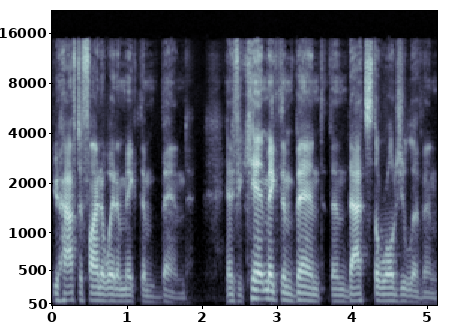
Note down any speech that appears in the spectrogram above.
you have to find a way to make them bend. And if you can't make them bend, then that's the world you live in.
